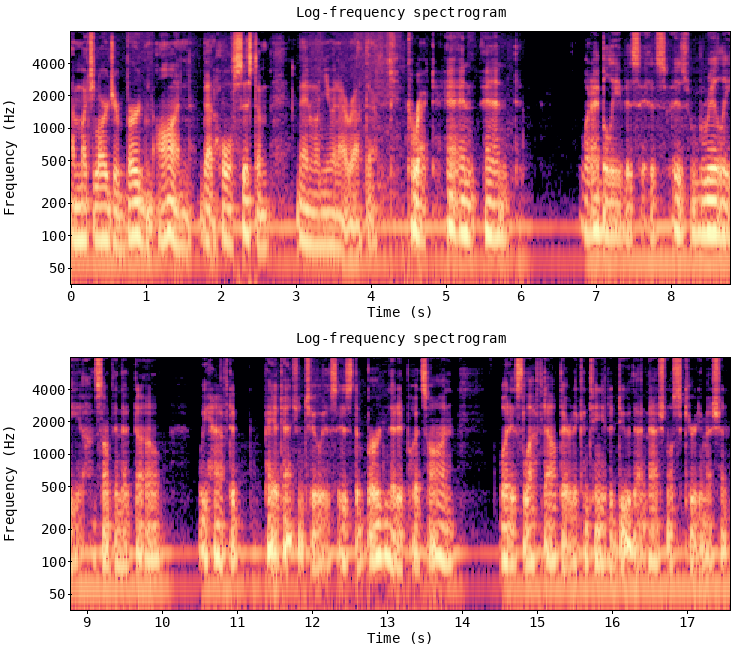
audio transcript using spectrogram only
a much larger burden on that whole system than when you and I were out there. Correct, and and what I believe is is is really uh, something that uh, we have to pay attention to is is the burden that it puts on what is left out there to continue to do that national security mission.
